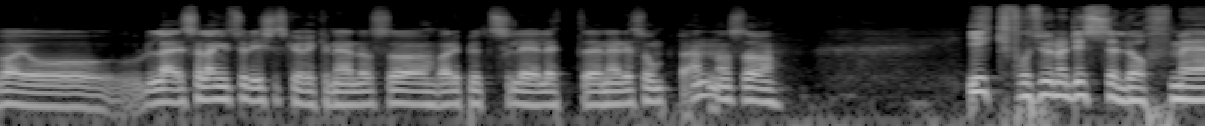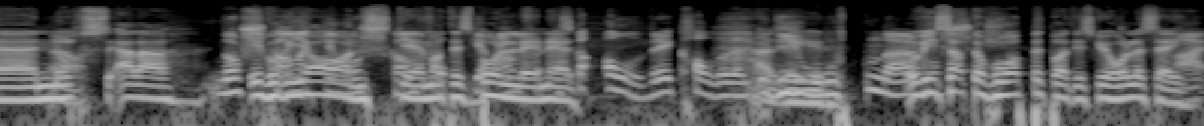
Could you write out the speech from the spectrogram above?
var jo Så lenge så de ikke skulle rykke ned, og så var de plutselig litt eh, nede i sumpen, og så Gikk Fortuna Düsseldorf med norsk Eller Norsk, ivorianske Mattis Bolli ned. Jeg skal aldri kalle den Herregud. idioten der Og vi norsk. satt og håpet på at de skulle holde seg. Nei.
